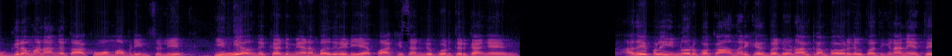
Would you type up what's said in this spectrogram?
உக்கிரமாக நாங்கள் தாக்குவோம் அப்படின்னு சொல்லி இந்தியா வந்து கடுமையான பதிலடியை பாகிஸ்தானுக்கு கொடுத்துருக்காங்க. அதே போல் இன்னொரு பக்கம் அமெரிக்க அதிபர் டொனால்ட் ட்ரம்ப் அவர்கள் பார்த்தீங்கன்னா நேற்று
